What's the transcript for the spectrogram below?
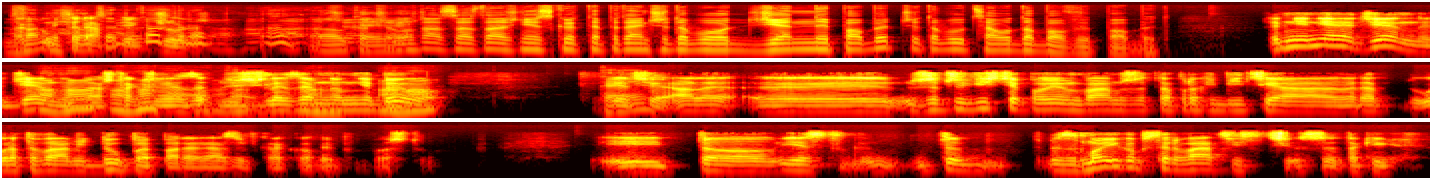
Dwa Taką miesiące terapię tylko? Żulczyk. A, a, a, Okej, czy, można zadać niedyskretne pytanie, czy to było dzienny pobyt, czy to był całodobowy pobyt? Nie, nie, dzienny, dzienny, Aha, aż tak aha, źle, ze- aha, źle ze mną nie aha. było. Okej. Wiecie, ale y, rzeczywiście powiem wam, że ta prohibicja ra- uratowała mi dupę parę razy w Krakowie po prostu. I to jest, to z moich obserwacji, z, z takich,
